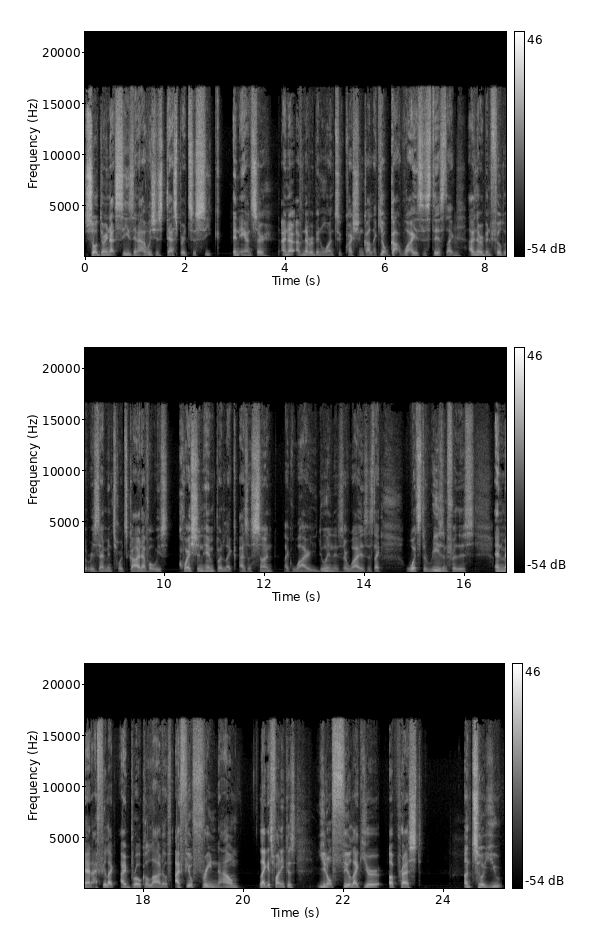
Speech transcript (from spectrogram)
So during that season, I was just desperate to seek an answer. I I've never been one to question God, like, yo, God, why is this this? Like, mm. I've never been filled with resentment towards God. I've always questioned Him, but like as a son, like, why are you doing this? Or why is this like, what's the reason for this? And man, I feel like I broke a lot of, I feel free now. Like, it's funny because you don't feel like you're oppressed until you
